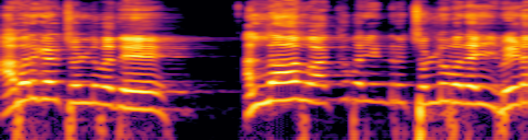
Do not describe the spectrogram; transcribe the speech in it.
அவர்கள் சொல்லுவது அல்லாஹு அக்பர் என்று சொல்லுவதை விட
